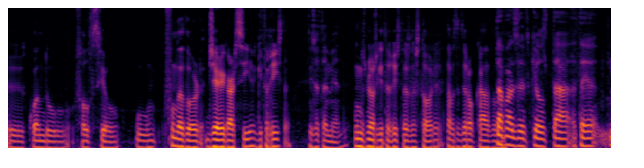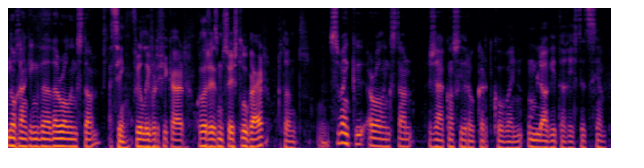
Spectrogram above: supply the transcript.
eh, quando faleceu o fundador Jerry Garcia, guitarrista, Exatamente. um dos melhores guitarristas da história. Estavas a dizer ao bocado. Estava a dizer que ele está até no ranking da, da Rolling Stone. Sim, fui ali verificar 46 lugar, portanto, Se bem que a Rolling Stone já considerou Kurt Cobain o melhor guitarrista de sempre,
